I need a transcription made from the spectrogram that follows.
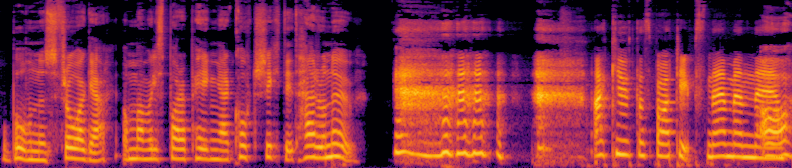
Och bonusfråga, om man vill spara pengar kortsiktigt här och nu? Akuta spartips? Nej men eh, Ja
